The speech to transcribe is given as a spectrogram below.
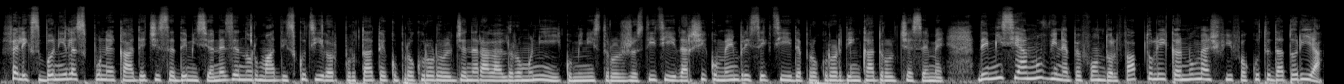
Felix Bănilă spune că a decis să demisioneze în urma discuțiilor discuțiilor purtate cu Procurorul General al României, cu Ministrul Justiției, dar și cu membrii secției de procurori din cadrul CSM. Demisia nu vine pe fondul faptului că nu mi-aș fi făcut datoria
